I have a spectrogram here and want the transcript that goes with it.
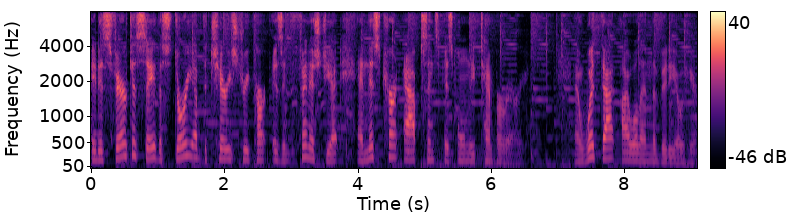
It is fair to say the story of the Cherry streetcar isn't finished yet, and this current absence is only temporary. And with that, I will end the video here.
